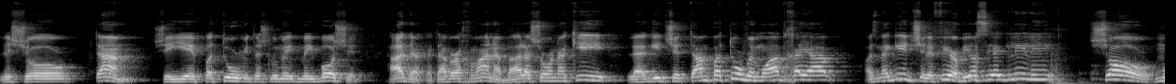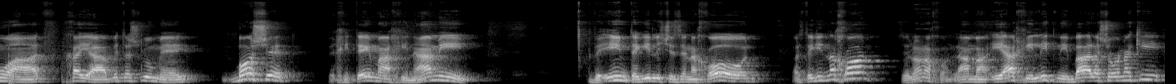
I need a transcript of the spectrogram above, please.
לשור תם, שיהיה פטור מתשלומי דמי בושת. הדר כתב רחמנה, בעל השור נקי, להגיד שתם פטור ומועד חייב. אז נגיד שלפי רבי יוסי הגלילי, שור מועד חייב בתשלומי בושת. וחיטי מאחי נמי, ואם תגיד לי שזה נכון, אז תגיד נכון, זה לא נכון. למה? אי אחי ליטני בעל השור נקי,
